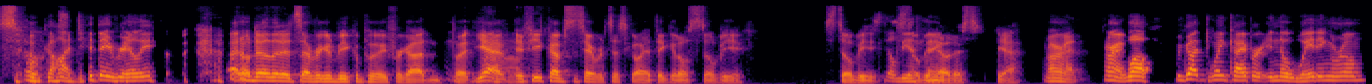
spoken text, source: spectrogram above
So, oh God, did they really? I don't know that it's ever going to be completely forgotten, but yeah, wow. if he comes to San Francisco, I think it'll still be, still be, still be, still be noticed. Yeah. All right. All right. Well, we've got Duane Kuiper in the waiting room.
